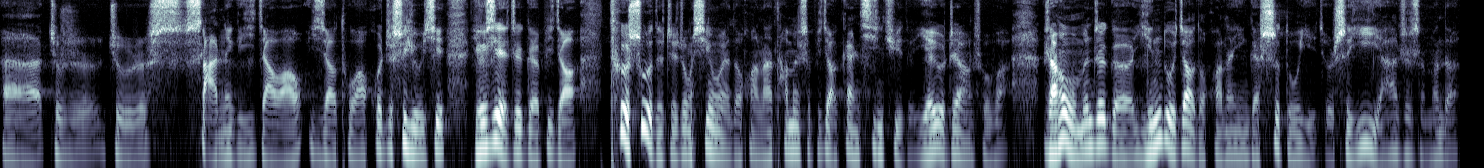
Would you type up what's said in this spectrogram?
呃，就是就是杀那个异教啊、异教徒啊，或者是有些有些这个比较特殊的这种行为的话呢，他们是比较感兴趣的，也有这样说法。然后我们这个印度教的话呢，应该十多亿，就是一亿还是什么的。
